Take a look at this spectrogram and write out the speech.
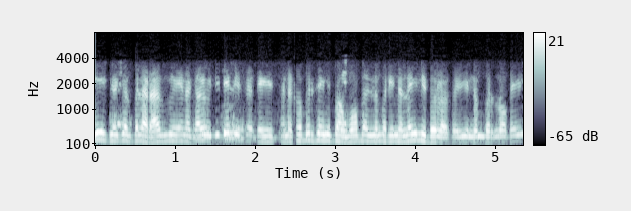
એ કે પેલા રાજુએ એને ગાળું દીધેલી છે કે તને ખબર છે? એની પાસે મોબાઈલ નંબર એને લઈ લીધેલો છે એ નંબર નો કઈ.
